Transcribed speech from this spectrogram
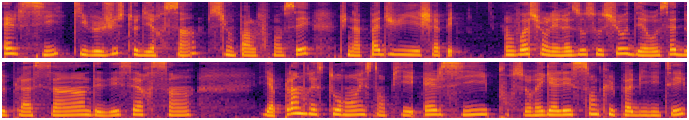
healthy, qui veut juste dire sain, si on parle français, tu n'as pas dû y échapper. On voit sur les réseaux sociaux des recettes de plats sains, des desserts sains. Il y a plein de restaurants estampillés healthy pour se régaler sans culpabilité.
